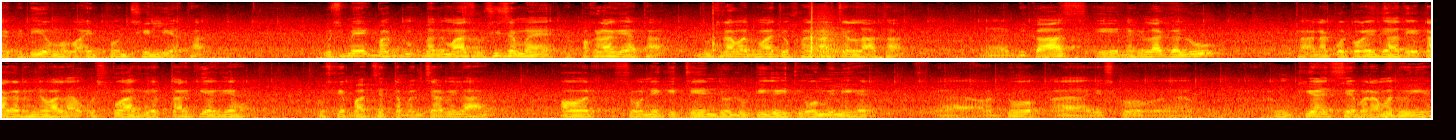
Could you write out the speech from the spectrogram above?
नकदी और मोबाइल फ़ोन छीन लिया था। उसमें एक बदमाश उसी समय पकड़ा गया था। दूसरा बदमाश जो फरार चल रहा था विकास ये नगला गलू, थाना कोतवाली देहात एटा का रहने वाला, उसको आज गिरफ़्तार किया गया है। उसके पास से तमंचा मिला है और सोने की चेन जो लूटी गई थी वो मिली है। और दो इसको अंगूठियाँ इससे बरामद हुई है।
